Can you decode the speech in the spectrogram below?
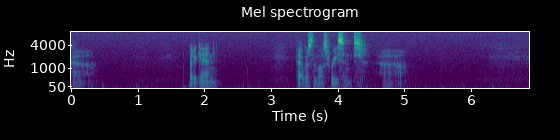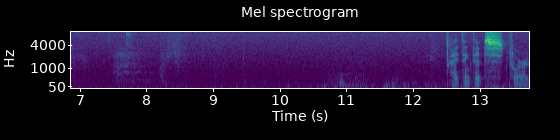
Uh, but again, that was the most recent uh, I think that for,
